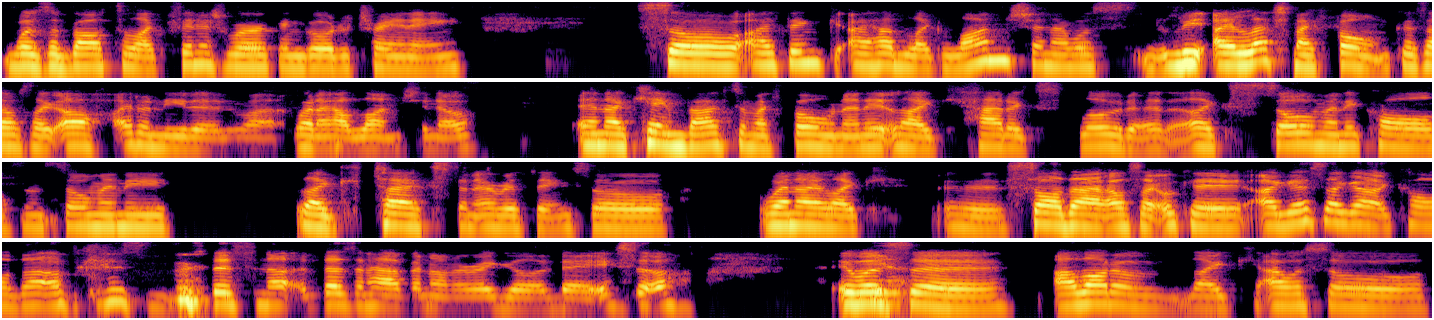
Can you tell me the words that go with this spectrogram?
was about to like finish work and go to training. So I think I had like lunch and I was I left my phone because I was like, oh, I don't need it when I have lunch, you know? And I came back to my phone and it like had exploded like so many calls and so many like texts and everything. So when I like uh, saw that I was like okay I guess I got called up because this not doesn't happen on a regular day. So it was yeah. uh, a lot of like I was so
